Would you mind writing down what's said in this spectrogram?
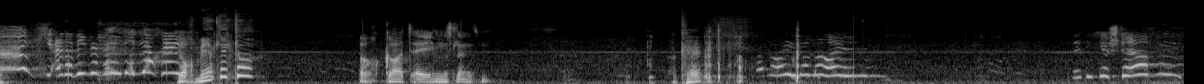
Alter, wie viel will denn noch, ey? Noch mehr Gegner? Oh Gott, ey, ich muss langsam. Okay. Oh nein, oh nein. Will ich hier sterben?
